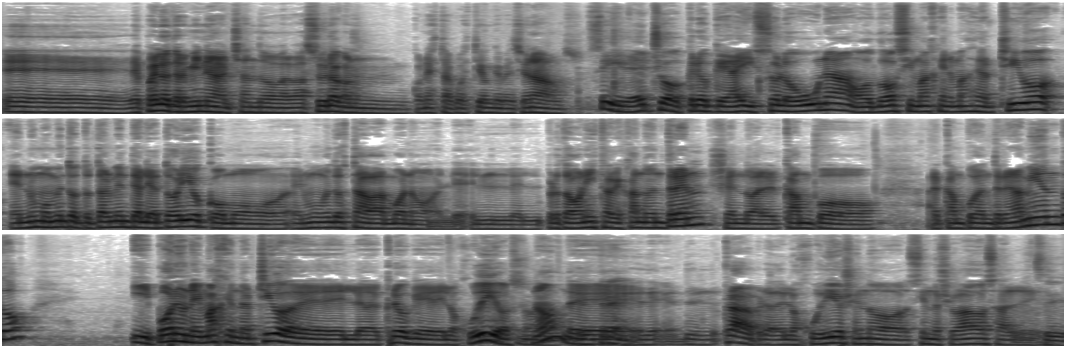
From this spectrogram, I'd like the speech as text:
Eh, después lo termina echando a la basura con, con esta cuestión que mencionábamos. Sí, de hecho creo que hay solo una o dos imágenes más de archivo en un momento totalmente aleatorio, como en un momento estaba, bueno, el, el- el protagonista viajando en tren, yendo al campo, al campo de entrenamiento, y pone una imagen de archivo de, creo que de los judíos, ¿no? No, De, claro, pero de los judíos yendo, siendo llevados al, Sí,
